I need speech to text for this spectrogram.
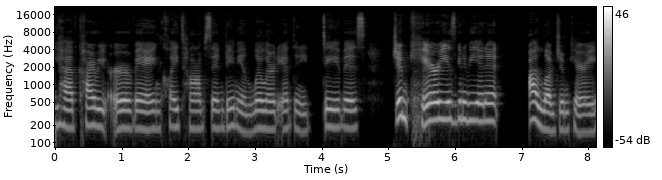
you have kyrie irving klay thompson damian lillard anthony davis. Jim carrey is going to be in it. I love jim carrey.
